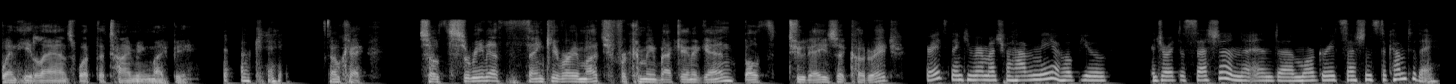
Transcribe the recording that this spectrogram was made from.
when he lands what the timing might be. Okay. Okay. So Sarina, thank you very much for coming back in again, both two days at Code Rage. Great. Thank you very much for having me. I hope you enjoyed the session and uh, more great sessions to come today.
